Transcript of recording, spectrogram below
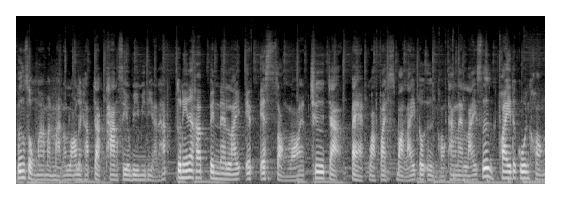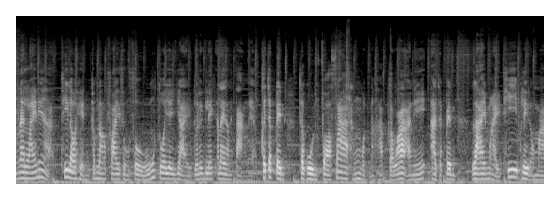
เพิ่งส่งมาหมาดๆร้อนๆเลยครับ จากทาง CLB Media นะครับ ตัวนี้นะครับ เป็น Nanlite FS 200 ชื่อจะแปลกกว่าไฟ Spotlight ตัวอื่นของทาง Nanlite ซึ่งไฟตระกูลของ Nanlite เนี่ย ที่เราเห็นกำลังไฟสูงๆ ตัวใหญ่ๆ ตัวเล็กๆ อะไรต่างๆ เนี่ย ก็จะเป็นตระกูล Forza ทั้งหมดนะครับ แต่ว่าอันนี้อาจจะเป็นลายใหม่ที่ผลิตออกมา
